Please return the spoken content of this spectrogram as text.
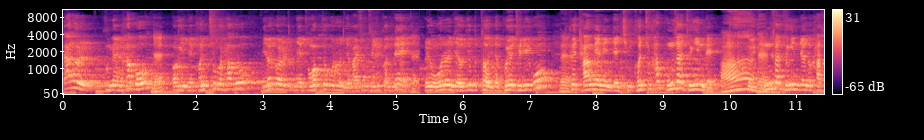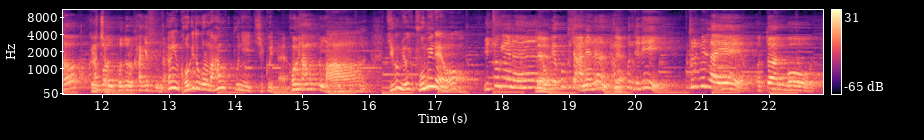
땅을 구매를 하고 네. 거기 이제 건축을 하고 이런 걸 이제 종합적으로 이제 말씀드릴 건데 네. 그리고 오늘 이제 여기부터 이제 보여드리고 네. 그 다음에는 이제 지금 건축하고 공사 중인데 아, 여기 네네. 공사 중인데도 가서 그렇죠. 한번 보도록 하겠습니다. 형님 거기도 그러면 한국 분이 짓고 있나요? 거기서 한국 분이 아, 지금 여기 붐이네요. 이쪽에는 네. 롱베 골프장 안에는 네. 한국 분들이 풀빌라에 어떠한 뭐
